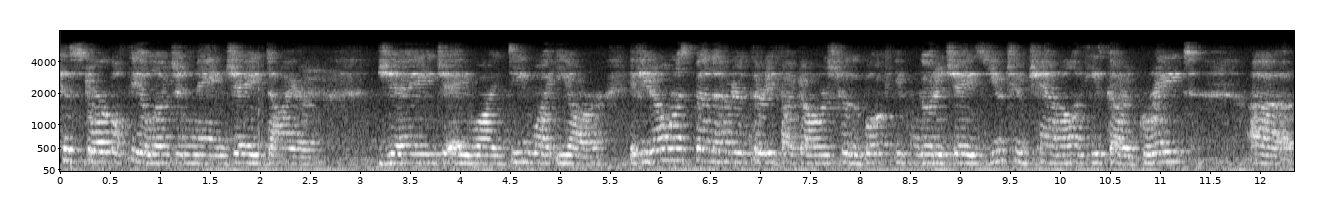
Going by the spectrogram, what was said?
historical theologian named Jay Dyer, J-J-A-Y-D-Y-E-R. If you don't want to spend $135 for the book, you can go to Jay's YouTube channel, and he's got a great uh,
